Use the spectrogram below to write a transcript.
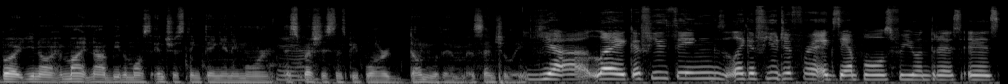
but you know it might not be the most interesting thing anymore Yeah. especially since people are done with him essentially Yeah, like a few things, like a few different examples for you, Andres, is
